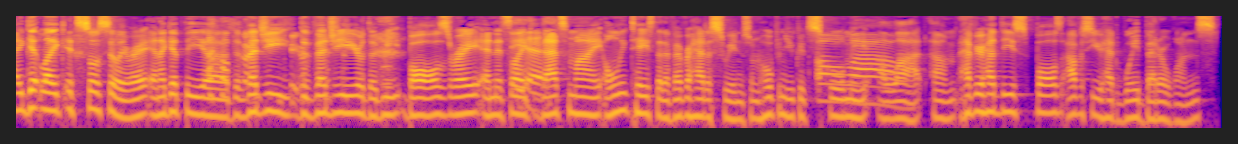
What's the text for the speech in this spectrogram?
I get like it's so silly, right? And I get the uh, Of the veggie the veggie or the meatballs, right? And it's like Yeah. that's my only taste that I've ever had of Sweden. So I'm hoping you could school Oh, me a lot. Um, have you had these balls? Obviously, you had way better ones.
